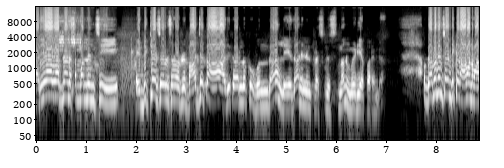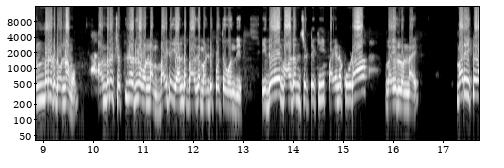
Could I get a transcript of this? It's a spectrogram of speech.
పర్యావరణానికి సంబంధించి ఎడ్యుకేట్ చేయాల్సినటువంటి బాధ్యత అధికారులకు ఉందా లేదా నేను ప్రశ్నిస్తున్నాను మీడియా పరంగా. గమనించండి ఇక్కడ మనం అందరం ఇక్కడ ఉన్నాము. అందరం చెట్టు నీడలో ఉన్నాం. బయట ఎండ బాగా మండిపోతూ ఉంది. ఇదే బాదం చెట్టుకి పైన కూడా వైర్లు ఉన్నాయి. మరి ఇక్కడ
